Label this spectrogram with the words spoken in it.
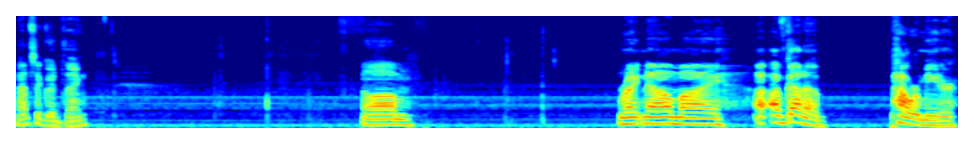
That's a good thing. Um, right now my I've got a power meter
